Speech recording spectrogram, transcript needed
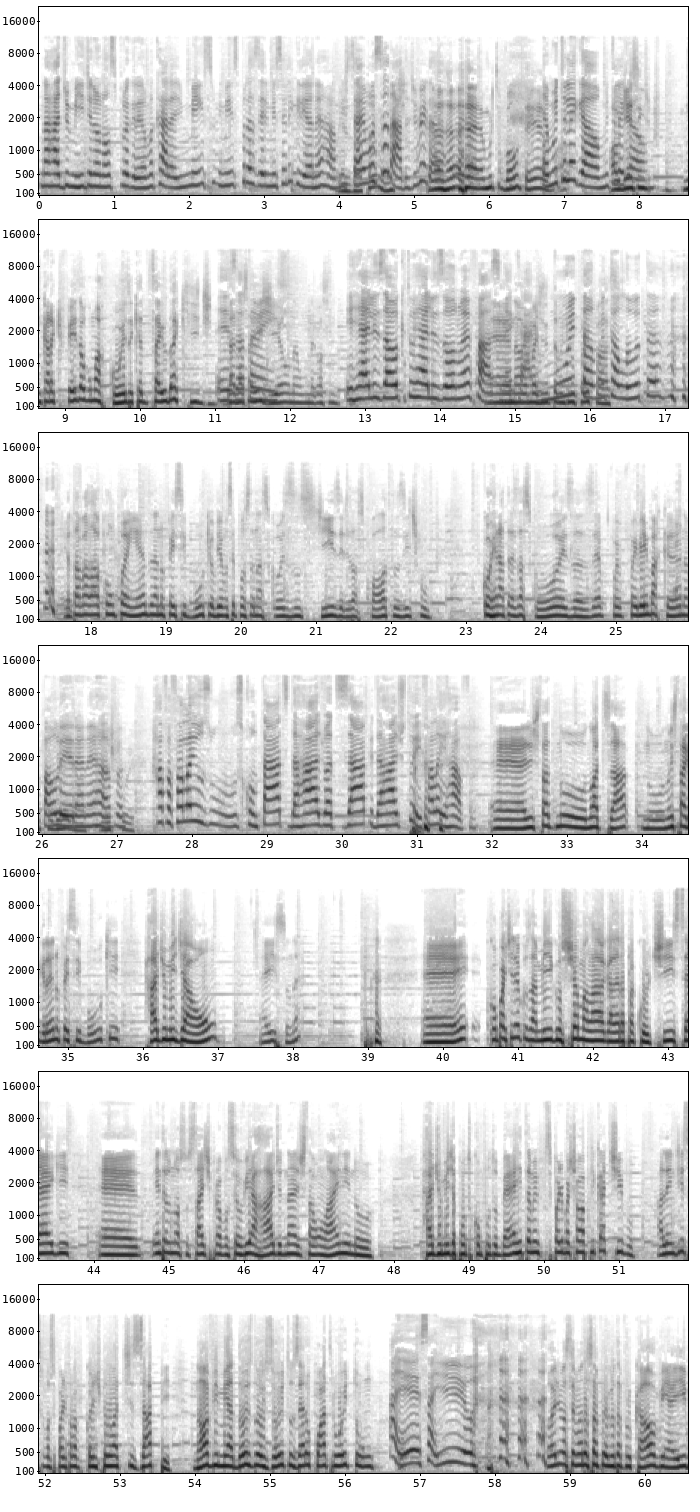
na Rádio Mídia, no nosso programa. Cara, imenso, imenso prazer, imensa alegria, né, Rafa? A gente tá emocionado, de verdade. É muito bom ter. É muito legal, muito Alguém legal. assim, um cara que fez alguma coisa, que saiu daqui, de- da nossa região, né? Um negócio. E realizar o que tu realizou não é fácil, É, né, não, cara? imagino também que não muita, foi fácil. muita luta. Eu tava lá acompanhando né, no Facebook, eu via você postando as coisas, os teasers, as fotos e, tipo, correndo atrás das coisas. É, foi, foi bem bacana. É pauleira, né, Rafa? Rafa, fala aí os, os contatos da rádio, WhatsApp da rádio, tu aí. Fala aí, Rafa. É, a gente tá no, no WhatsApp, no, no Instagram, no Facebook, Rádio Mídia On. É isso, né? É, compartilha com os amigos, chama lá a galera pra curtir, segue. é, entra no nosso site pra você ouvir a rádio, né? A gente tá online no radiomedia.com.br e também você pode baixar o aplicativo. Além disso, você pode falar com a gente pelo WhatsApp 962280481. Aê, saiu. Hoje você manda sua pergunta pro Calvin aí.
